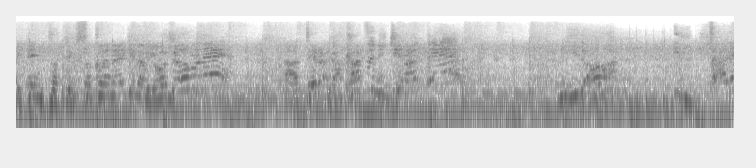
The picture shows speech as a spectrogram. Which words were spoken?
相手にとって不足はないけど余剰もねえ。アテラが勝つに決まってる。ミドいったれ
